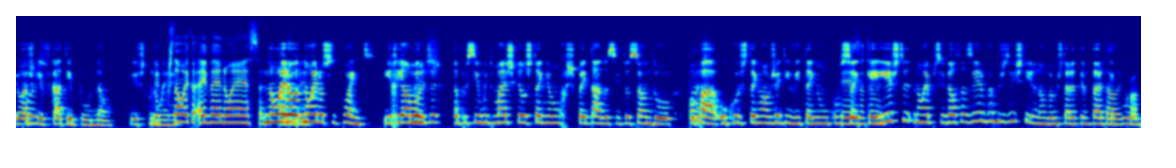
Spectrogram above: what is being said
Eu pois. acho que ia ficar tipo, não, isto não a é. Questão é que a ideia não é essa. Não era, não era o supoente. E realmente pois. aprecio muito mais que eles tenham respeitado a situação do opa, o curso tem um objetivo e tem um conceito que é este, não é possível fazer, vamos desistir, não vamos estar a tentar Tal tipo.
